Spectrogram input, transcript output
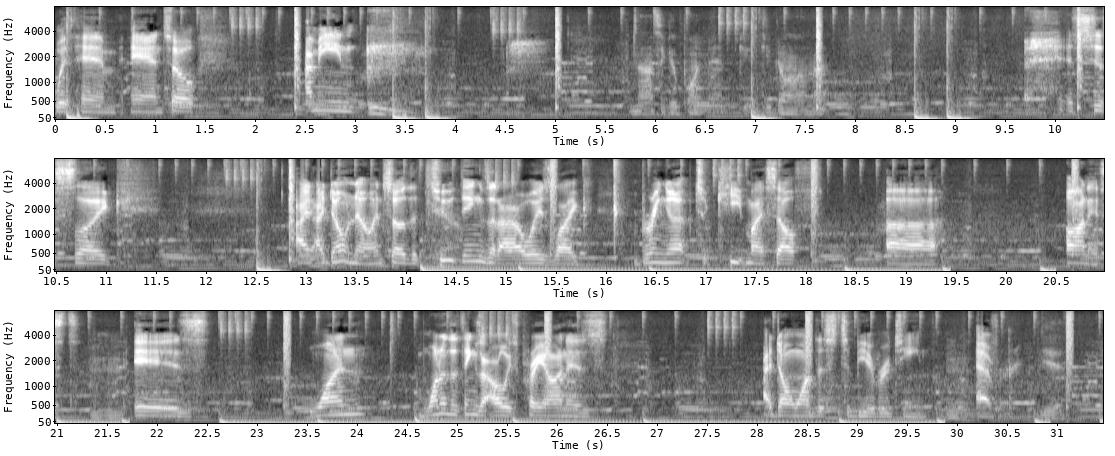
with him, and so I mean, No, that's a good point, man. Keep, keep going on that. it's just like I, I don't know and so the two things that i always like bring up to keep myself uh honest hmm is one one of the things i always pray on is i don't want this to be a routine Mm, ever yeah.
